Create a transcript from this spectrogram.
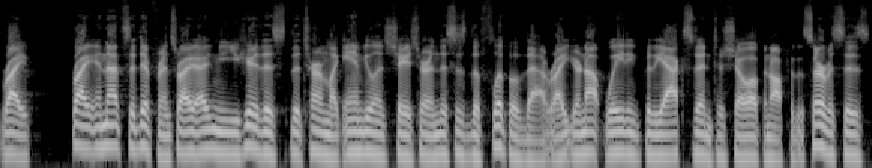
Right. Right. And that's the difference, right? I mean, you hear this, the term like ambulance chaser, and this is the flip of that, right? You're not waiting for the accident to show up and offer the services.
